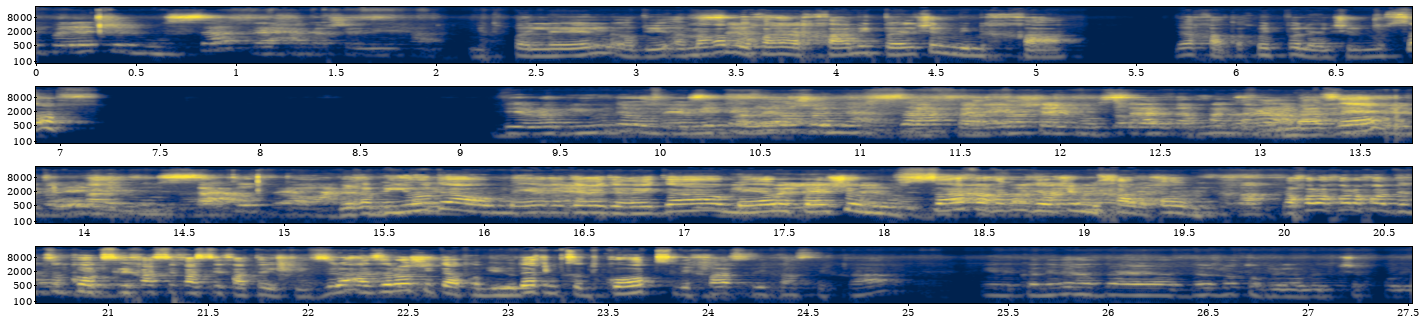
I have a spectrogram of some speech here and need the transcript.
מתפלל של מוסף ואחר כך של מנחה. מתפלל, אמר רבי יוחנן מתפלל של מנחה, ואחר כך מתפלל של מוסף. ורבי יהודה אומר זה מתפלל של. מוסף מתפלל של מוסף ואחר כך... מה זה? ורבי יהודה אומר, רגע רגע רגע, אומר מתפלל של מוסף, ואחר כך מתפלל של מנחה, נכון. נכון נכון נכון, אתן צודקות, סליחה סליחה סליחה, טעיתי. זה לא- אז זה לא שיטת רבי יהודה, אתן צודקות, סליחה סליחה סליחה. הנה כנראה עדיין לא טוב ללמד כשחולים?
